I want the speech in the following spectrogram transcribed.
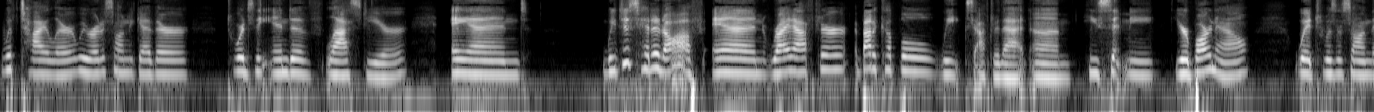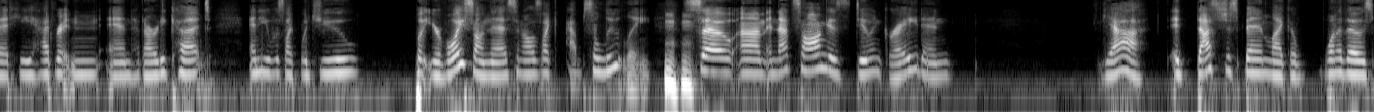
with Tyler. We wrote a song together towards the end of last year, and we just hit it off. And right after, about a couple weeks after that, um, he sent me Your Bar Now, which was a song that he had written and had already cut. And he was like, "Would you put your voice on this?" And I was like, "Absolutely." so, um, and that song is doing great, and yeah, it that's just been like a one of those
